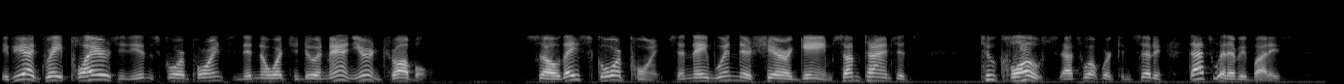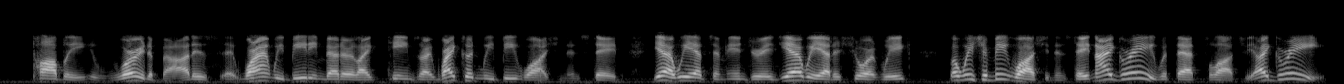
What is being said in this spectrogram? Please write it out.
If you had great players and you didn't score points and didn't know what you're doing, man, you're in trouble. So they score points and they win their share of games. Sometimes it's too close. That's what we're considering. That's what everybody's probably worried about is uh, why aren't we beating better like teams like why couldn't we beat Washington State? Yeah, we had some injuries. Yeah, we had a short week. But we should beat Washington State, and I agree with that philosophy. I agree.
